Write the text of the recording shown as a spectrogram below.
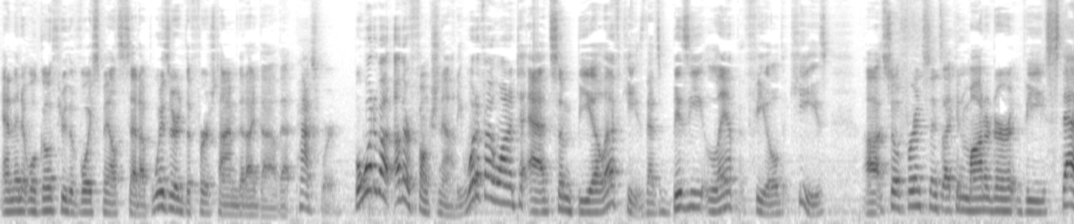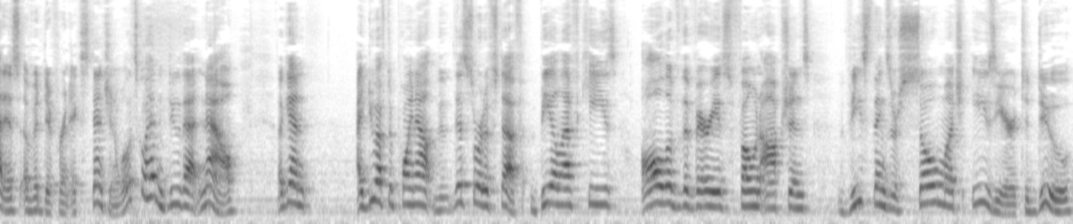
and then it will go through the voicemail setup wizard the first time that I dial that password. But what about other functionality? What if I wanted to add some BLF keys? That's busy lamp field keys. Uh, so for instance, I can monitor the status of a different extension. Well, let's go ahead and do that now. Again, I do have to point out that this sort of stuff, BLF keys, all of the various phone options, these things are so much easier to do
